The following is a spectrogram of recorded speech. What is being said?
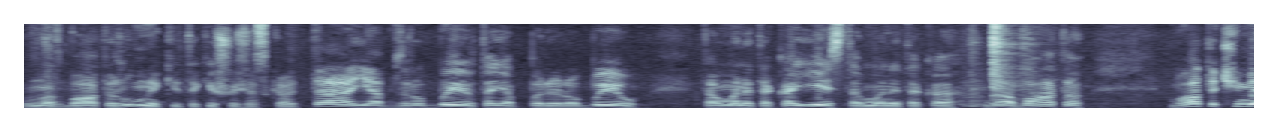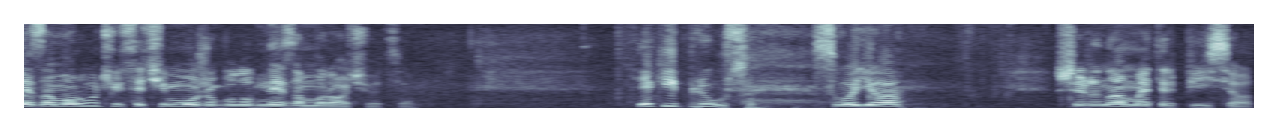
у нас багато жумників такі, що зараз кажуть, та я б зробив, та я б переробив, та в мене така є, та в мене така. Да, багато, багато чим я заморочився, чим можна було б не заморачуватися. Який плюс? Своя ширина 1,50 м.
